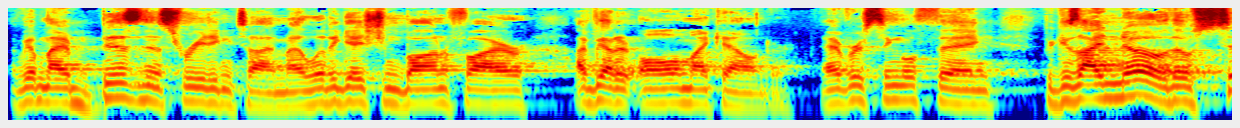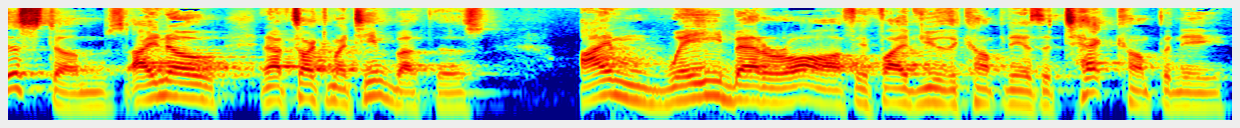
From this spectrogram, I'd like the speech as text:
I've got my business reading time, my litigation bonfire. I've got it all on my calendar, every single thing, because I know those systems. I know, and I've talked to my team about this. I'm way better off if I view the company as a tech company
